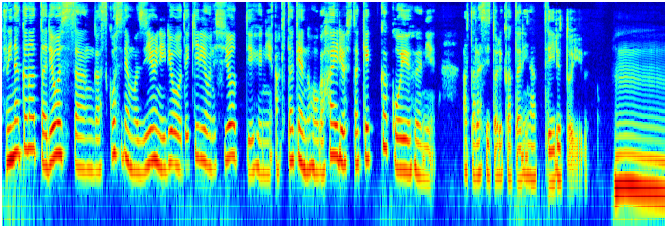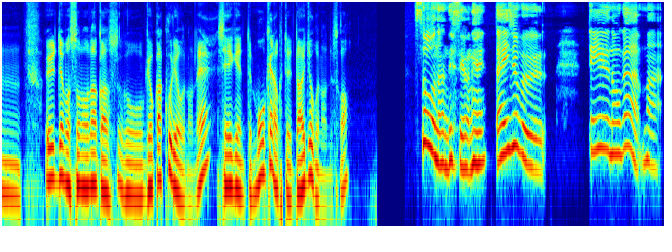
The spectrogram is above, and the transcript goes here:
足りなくなった漁師さんが少しでも自由に漁をできるようにしようっていうふうに秋田県の方が配慮した結果、こういうふうに新しい取り方になっているという。うーん。え、でもそのなんか、漁獲量のね、制限って設けなくて大丈夫なんですか？そうなんですよね。大丈夫っていうのが、まあ、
